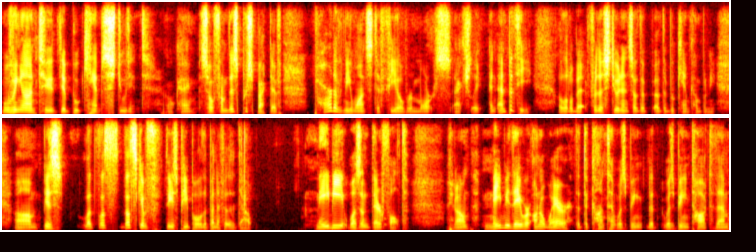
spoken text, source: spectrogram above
moving on to the boot camp student. Okay, so from this perspective, part of me wants to feel remorse actually and empathy a little bit for the students of the of the bootcamp company, um, because let's let's let's give these people the benefit of the doubt. Maybe it wasn't their fault. You know, maybe they were unaware that the content was being that was being taught to them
